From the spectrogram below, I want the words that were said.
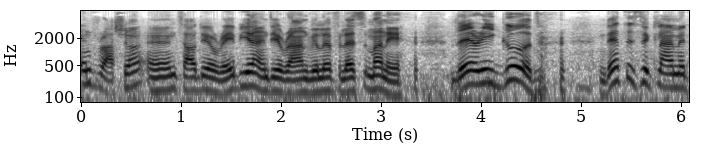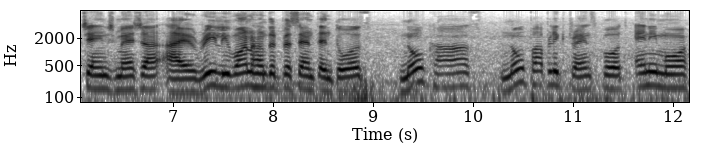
And Russia and Saudi Arabia and Iran will have less money. Very good. that is a climate change measure I really 100% endorse. No cars, no public transport anymore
